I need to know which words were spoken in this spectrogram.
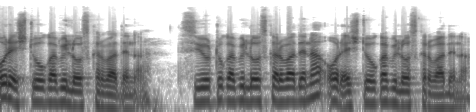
और H2O का भी लॉस करवा देना। CO2 का भी लॉस करवा देना और H2O का भी लॉस करवा देना।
